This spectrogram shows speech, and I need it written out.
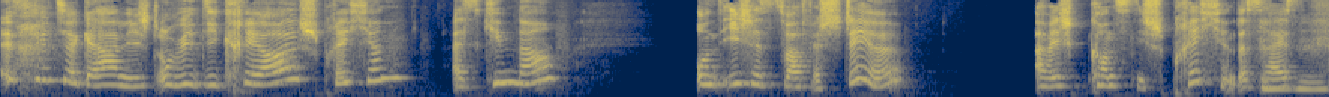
es geht ja gar nicht. Und wie die Kreol sprechen als Kinder und ich es zwar verstehe, aber ich konnte es nicht sprechen. Das heißt, mhm.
